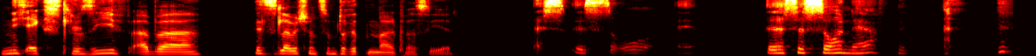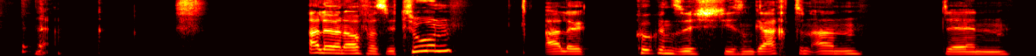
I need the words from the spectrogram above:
Nicht exklusiv, aber ist, glaube ich, schon zum dritten Mal passiert. Es ist so ein, es ist so nervig. Alle hören auf, was wir tun. Alle gucken sich diesen Garten an, denn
